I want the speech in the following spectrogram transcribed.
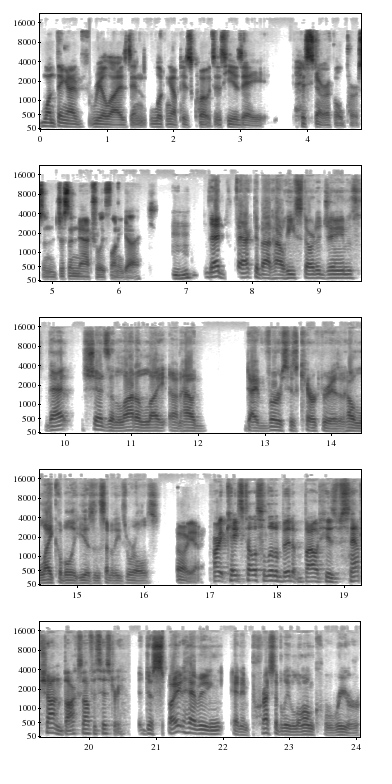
One thing I've realized in looking up his quotes is he is a hysterical person, just a naturally funny guy. Mm-hmm. That fact about how he started James, that sheds a lot of light on how diverse his character is and how likable he is in some of these roles. Oh, yeah. All right, Case, tell us a little bit about his snapshot and box office history. Despite having an impressively long career,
